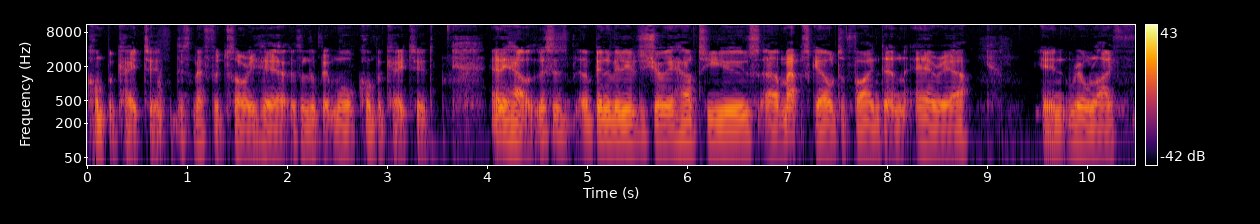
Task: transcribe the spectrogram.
complicated. This method, sorry, here is a little bit more complicated. Anyhow, this has been a video to show you how to use uh, map scale to find an area in real life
